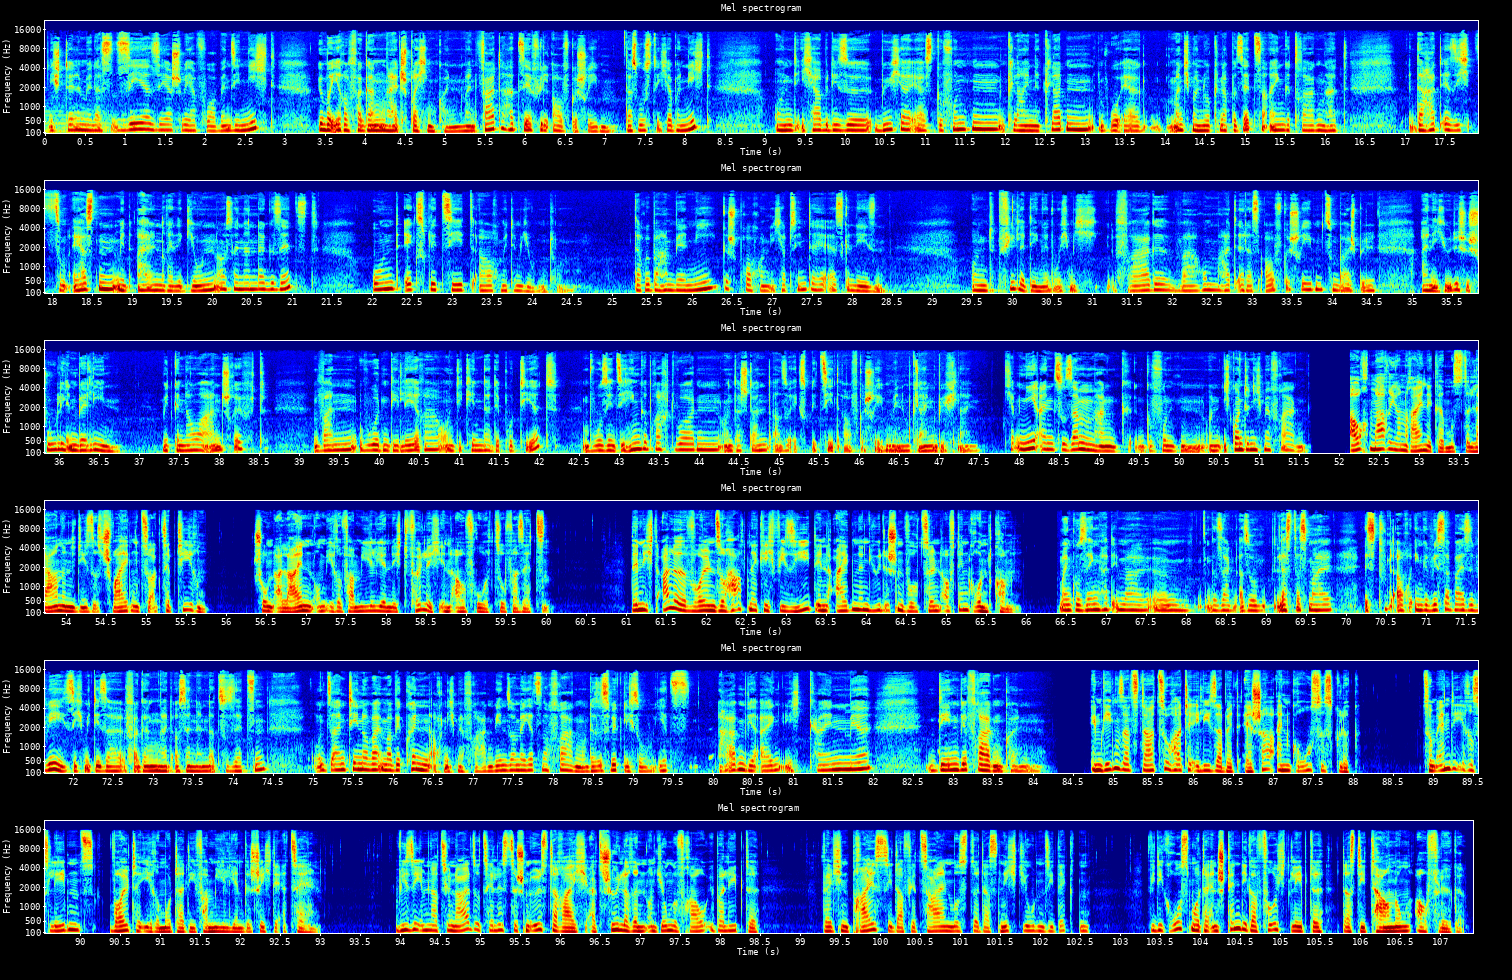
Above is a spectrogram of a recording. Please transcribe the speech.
Ich stelle mir das sehr, sehr schwer vor, wenn Sie nicht über Ihre Vergangenheit sprechen können. Mein Vater hat sehr viel aufgeschrieben. Das wusste ich aber nicht. Und ich habe diese Bücher erst gefunden, kleine Kladden, wo er manchmal nur knappe Sätze eingetragen hat. Da hat er sich zum ersten mit allen Religionen auseinandergesetzt und explizit auch mit dem Judentum. Darüber haben wir nie gesprochen. Ich habe es hinterher erst gelesen. Und viele Dinge, wo ich mich frage, warum hat er das aufgeschrieben? Zum Beispiel eine jüdische Schule in Berlin mit genauer Anschrift, wann wurden die Lehrer und die Kinder deportiert, wo sind sie hingebracht worden und das stand also explizit aufgeschrieben in einem kleinen Büchlein. Ich habe nie einen Zusammenhang gefunden und ich konnte nicht mehr fragen. Auch Marion Reinecke musste lernen, dieses Schweigen zu akzeptieren, schon allein, um ihre Familie nicht völlig in Aufruhr zu versetzen. Denn nicht alle wollen so hartnäckig wie sie den eigenen jüdischen Wurzeln auf den Grund kommen. Mein Cousin hat immer ähm, gesagt, also lass das mal, es tut auch in gewisser Weise weh, sich mit dieser Vergangenheit auseinanderzusetzen. Und sein Tenor war immer, wir können auch nicht mehr fragen. Wen sollen wir jetzt noch fragen? Und das ist wirklich so. Jetzt haben wir eigentlich keinen mehr, den wir fragen können. Im Gegensatz dazu hatte Elisabeth Escher ein großes Glück. Zum Ende ihres Lebens wollte ihre Mutter die Familiengeschichte erzählen wie sie im nationalsozialistischen Österreich als Schülerin und junge Frau überlebte, welchen Preis sie dafür zahlen musste, dass Nichtjuden sie deckten, wie die Großmutter in ständiger Furcht lebte, dass die Tarnung aufflöge.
